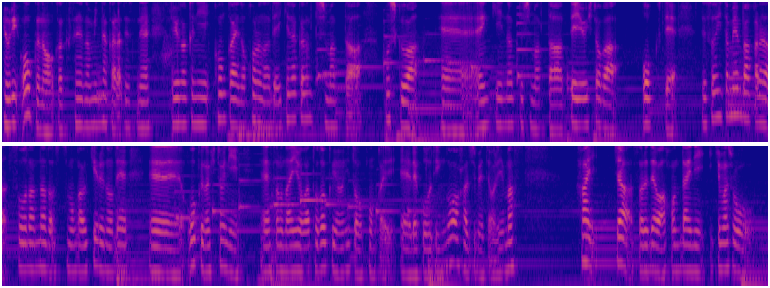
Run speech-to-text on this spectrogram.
より多くの学生のみんなからですね留学に今回のコロナで行けなくなってしまったもしくは、え延期になってしまったっていう人が多くてでそういったメンバーから相談など質問が受けるので、えー、多くの人に、えー、その内容が届くようにと今回、えー、レコーディングを始めております。はい。じゃあそれでは本題に行きましょう。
